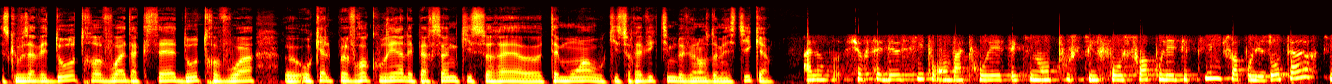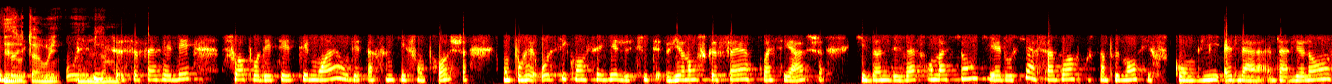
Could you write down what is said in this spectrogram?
Est-ce que vous avez d'autres voies d'accès, d'autres voies euh, auxquelles peuvent recourir les personnes qui seraient euh, témoins ou qui seraient victimes de violences domestiques? Alors, sur ces deux sites, on va trouver effectivement tout ce qu'il faut, soit pour les victimes, soit pour les auteurs qui veulent aussi se, faire aider, soit pour des témoins ou des personnes qui sont proches. On pourrait aussi conseiller le site violencequefaire.ch qui donne des informations, qui aident aussi à savoir tout simplement si ce qu'on vit est de la, de la violence,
